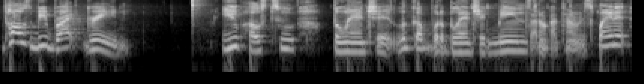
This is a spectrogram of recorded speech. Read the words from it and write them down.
it's supposed to be bright green. You supposed to blanch it. Look up what a blanching means. I don't got time to explain it.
